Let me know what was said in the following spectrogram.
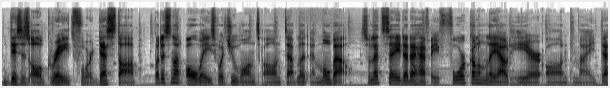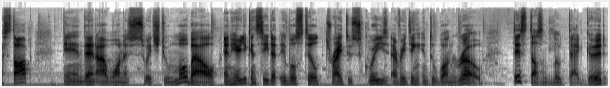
This is all great for desktop, but it's not always what you want on tablet and mobile. So let's say that I have a four column layout here on my desktop and then I want to switch to mobile and here you can see that it will still try to squeeze everything into one row. This doesn't look that good.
